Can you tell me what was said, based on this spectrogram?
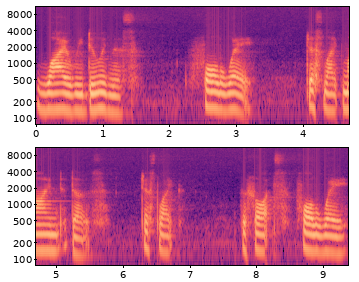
why are we doing this fall away, just like mind does, just like the thoughts fall away,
